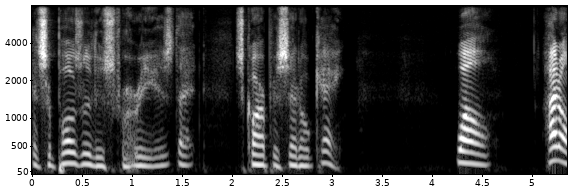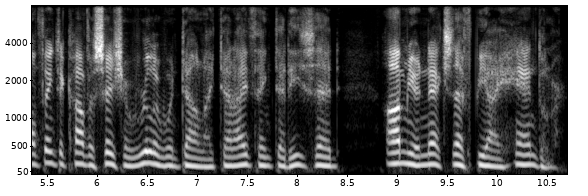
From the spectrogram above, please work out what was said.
And supposedly the story is that Scarpa said, "Okay." Well, I don't think the conversation really went down like that. I think that he said, I'm your next FBI handler.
